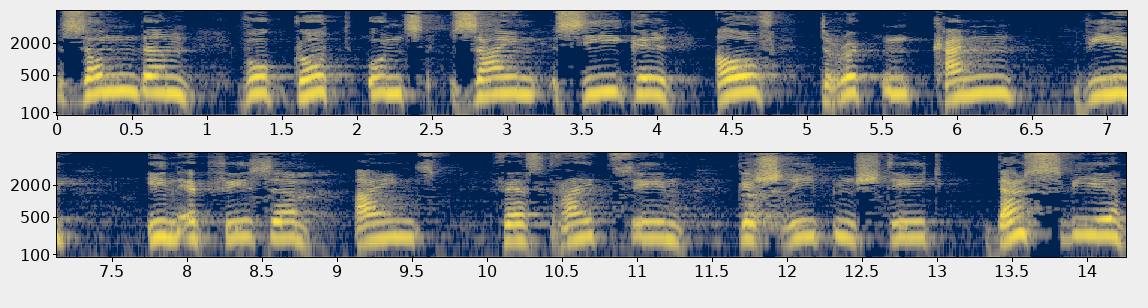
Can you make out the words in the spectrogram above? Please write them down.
sondern wo Gott uns sein Siegel aufdrücken kann, wie in Epheser 1, Vers 13 geschrieben steht, dass wir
